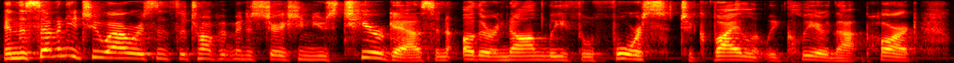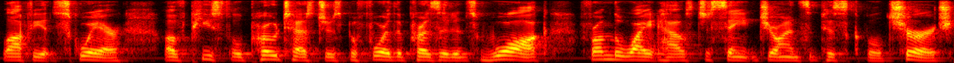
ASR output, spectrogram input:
In the 72 hours since the Trump administration used tear gas and other non lethal force to violently clear that park, Lafayette Square, of peaceful protesters before the president's walk from the White House to St. John's Episcopal Church,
